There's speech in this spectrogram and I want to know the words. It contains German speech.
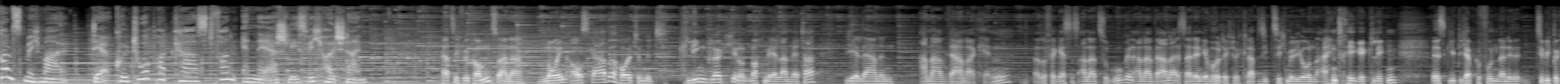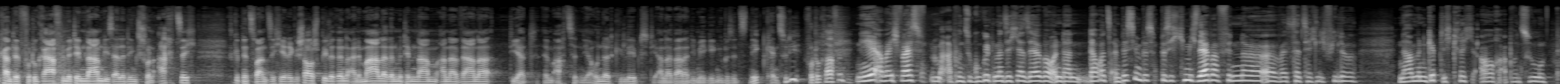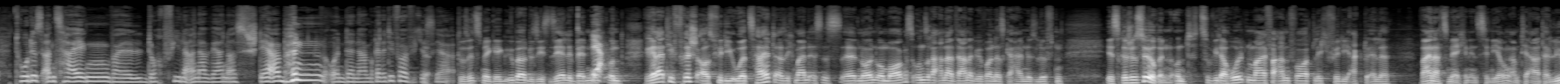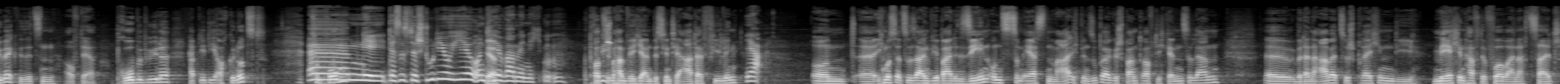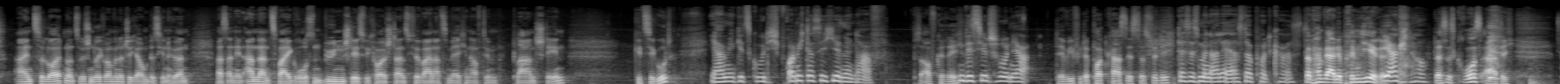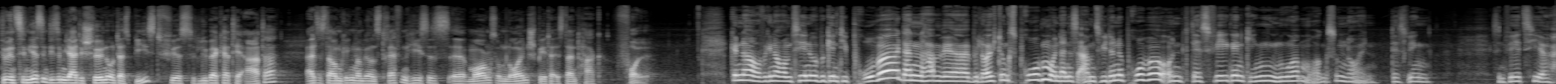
Kunst mich mal, der Kulturpodcast von NDR Schleswig-Holstein. Herzlich willkommen zu einer neuen Ausgabe, heute mit Klingglöckchen und noch mehr Lametta. Wir lernen Anna Werner kennen. Also vergesst es, Anna zu googeln. Anna Werner, es sei denn, ihr wollt euch durch knapp 70 Millionen Einträge klicken. Es gibt, ich habe gefunden, eine ziemlich bekannte Fotografin mit dem Namen, die ist allerdings schon 80. Es gibt eine 20-jährige Schauspielerin, eine Malerin mit dem Namen Anna Werner, die hat im 18. Jahrhundert gelebt. Die Anna Werner, die mir gegenüber sitzt, nickt. Kennst du die Fotografin? Nee, aber ich weiß, ab und zu googelt man sich ja selber und dann dauert es ein bisschen, bis, bis ich mich selber finde, äh, weil es tatsächlich viele Namen gibt. Ich kriege auch ab und zu Todesanzeigen, weil doch viele Anna Werners sterben und der Name relativ häufig ist, ja. ja. Du sitzt mir gegenüber, du siehst sehr lebendig ja. und relativ frisch aus für die Uhrzeit. Also ich meine, es ist äh, 9 Uhr morgens. Unsere Anna Werner, wir wollen das Geheimnis lüften, ist Regisseurin und zu wiederholten Mal verantwortlich für die aktuelle Weihnachtsmärcheninszenierung am Theater Lübeck. Wir sitzen auf der Probebühne. Habt ihr die auch genutzt? Zum ähm, nee, das ist das Studio hier und ja. hier waren wir nicht. Mm -mm. Trotzdem haben wir hier ein bisschen Theaterfeeling. Ja. Und äh, ich muss dazu sagen, wir beide sehen uns zum ersten Mal. Ich bin super gespannt darauf, dich kennenzulernen, äh, über deine Arbeit zu sprechen, die märchenhafte Vorweihnachtszeit einzuläuten. Und zwischendurch wollen wir natürlich auch ein bisschen hören, was an den anderen zwei großen Bühnen Schleswig-Holsteins für Weihnachtsmärchen auf dem Plan stehen. Geht's dir gut? Ja, mir geht's gut. Ich freue mich, dass ich hier sein darf. Bist du aufgeregt? Ein bisschen schon, ja. Der wievielte Podcast ist das für dich? Das ist mein allererster Podcast. Dann haben wir eine Premiere. Ja, genau. Das ist großartig. Du inszenierst in diesem Jahr Die Schöne und das Biest fürs Lübecker Theater. Als es darum ging, wann wir uns treffen, hieß es äh, morgens um neun, später ist dein Tag voll. Genau, genau. Um 10 Uhr beginnt die Probe, dann haben wir Beleuchtungsproben und dann ist abends wieder eine Probe und deswegen ging nur morgens um neun. Deswegen sind wir jetzt hier.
